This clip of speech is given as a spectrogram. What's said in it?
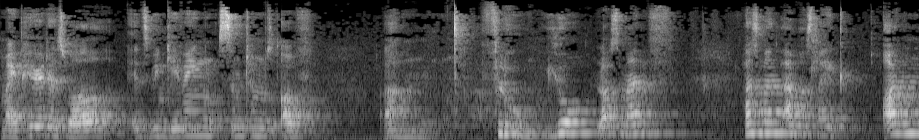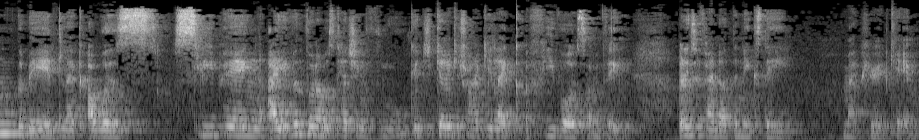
My period as well, it's been giving symptoms of um, flu. Yo, last month, last month I was like on the bed, like I was sleeping. I even thought I was catching flu, trying to get like a fever or something. Only to find out the next day, my period came.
